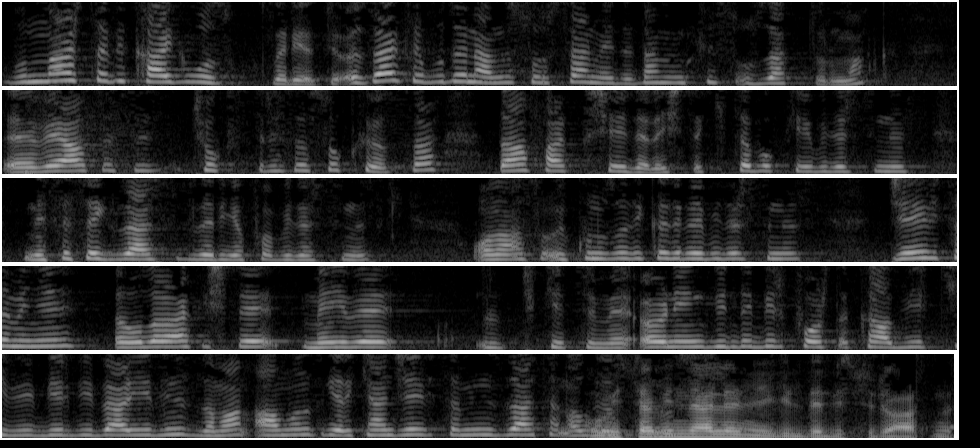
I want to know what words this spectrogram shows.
bunlar tabii kaygı bozuklukları yaratıyor. Özellikle bu dönemde sosyal medyadan mümkünse uzak durmak. E, veyahut da siz çok strese sokuyorsa daha farklı şeylere işte kitap okuyabilirsiniz, nefes egzersizleri yapabilirsiniz. Ondan sonra uykunuza dikkat edebilirsiniz. C vitamini olarak işte meyve tüketimi, örneğin günde bir portakal, bir kivi, bir biber yediğiniz zaman almanız gereken C vitaminini zaten O alıyorsunuz. vitaminlerle ilgili de bir sürü aslında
